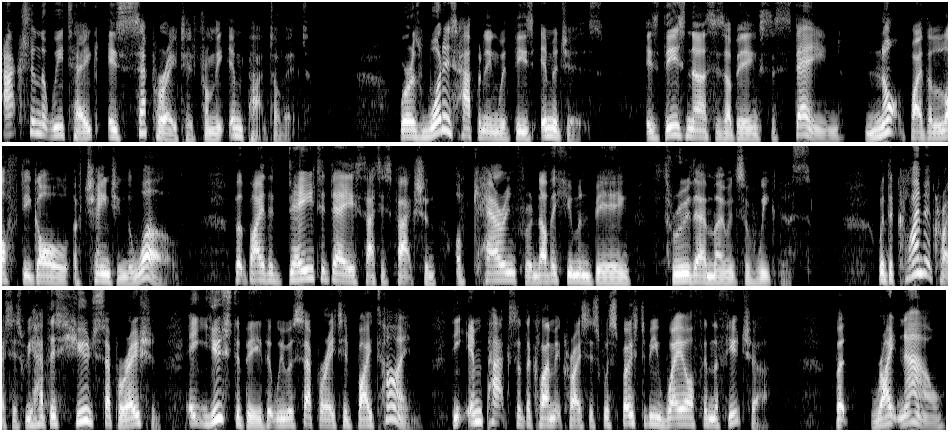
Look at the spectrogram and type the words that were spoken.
action that we take is separated from the impact of it. Whereas what is happening with these images is these nurses are being sustained not by the lofty goal of changing the world, but by the day to day satisfaction of caring for another human being through their moments of weakness. With the climate crisis, we have this huge separation. It used to be that we were separated by time. The impacts of the climate crisis were supposed to be way off in the future. But right now,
